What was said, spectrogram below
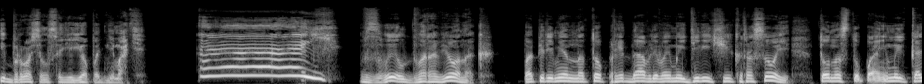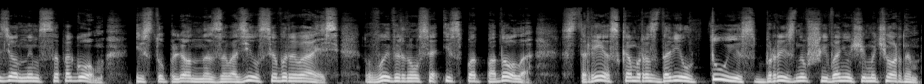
и бросился ее поднимать. «Ай!» — взвыл дворовенок, попеременно то придавливаемый девичьей красой, то наступаемый казенным сапогом, иступленно завозился, вырываясь, вывернулся из-под подола, с треском раздавил туис, брызнувший вонючим и черным,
